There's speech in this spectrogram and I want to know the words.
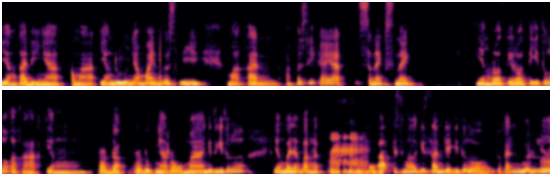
yang tadinya kema yang dulunya mindlessly makan apa sih kayak snack-snack yang roti-roti itu loh kakak, yang produk-produknya Roma gitu-gitu loh. Yang banyak banget malkis malkisan kayak gitu loh. Itu kan gue dulu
